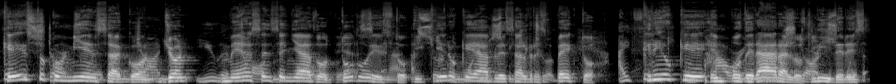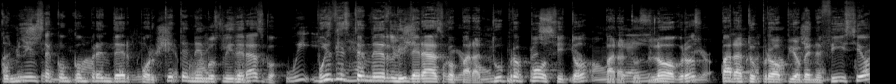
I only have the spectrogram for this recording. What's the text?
que esto comienza con, John, me has enseñado todo esto y quiero que hables al respecto. Creo que empoderar a los líderes comienza con comprender por qué tenemos liderazgo. Puedes tener liderazgo para tu propósito, para tus logros, para tu propio beneficio,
